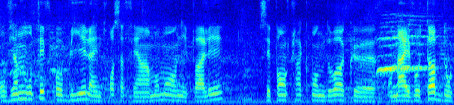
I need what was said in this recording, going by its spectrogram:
on vient de monter, faut pas oublier. La N3, ça fait un moment on n'y est pas allé. C'est pas en claquement de doigts qu'on arrive au top. Donc,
